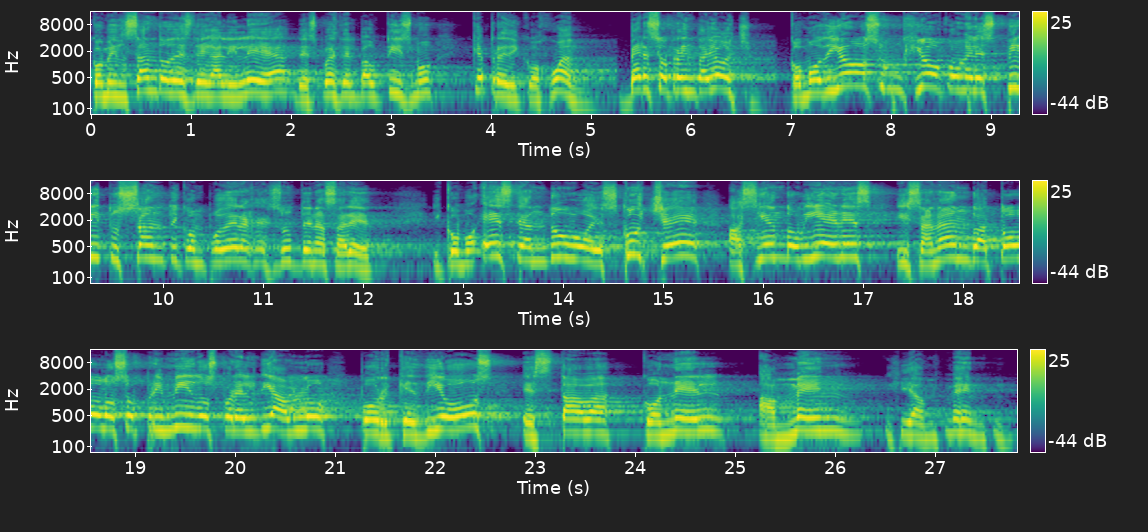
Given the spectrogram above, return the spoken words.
comenzando desde Galilea, después del bautismo, que predicó Juan. Verso 38. Como Dios ungió con el Espíritu Santo y con poder a Jesús de Nazaret, y como éste anduvo, escuche, haciendo bienes y sanando a todos los oprimidos por el diablo, porque Dios estaba con él. Amén y amén.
